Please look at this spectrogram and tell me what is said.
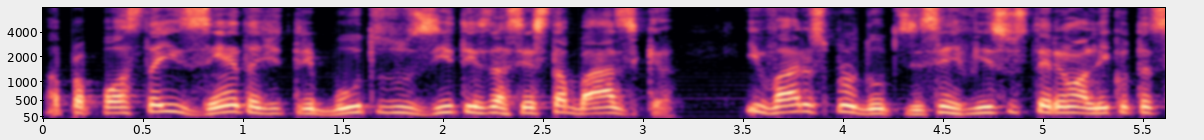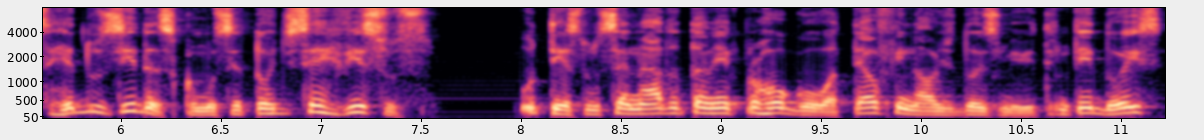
a proposta isenta de tributos os itens da cesta básica, e vários produtos e serviços terão alíquotas reduzidas, como o setor de serviços. O texto do Senado também prorrogou até o final de 2032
